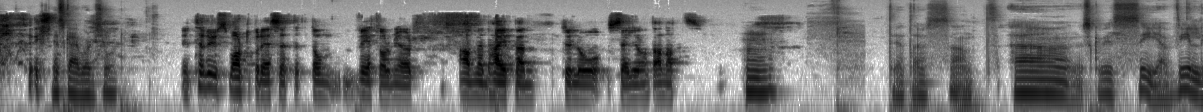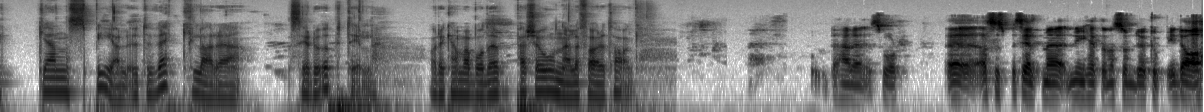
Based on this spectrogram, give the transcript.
i Skyward Sword. Nintendo är ju smart på det sättet. De vet vad de gör. Använd hypen till att sälja något annat. Mm. Det är sant. Uh, nu ska vi se. Vilken spelutvecklare ser du upp till? Och det kan vara både person eller företag. Det här är svårt. Eh, alltså speciellt med nyheterna som dök upp idag.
